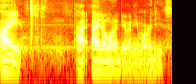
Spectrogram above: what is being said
I I I don't want to do any more of these.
